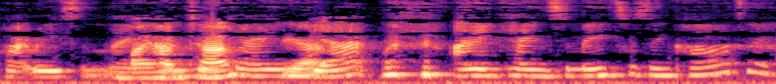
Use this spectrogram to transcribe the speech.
quite recently. My and he hometown, came- yeah. and he came to meet us in Cardiff.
